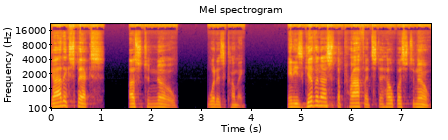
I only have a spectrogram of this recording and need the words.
God expects us to know what is coming. And He's given us the prophets to help us to know.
